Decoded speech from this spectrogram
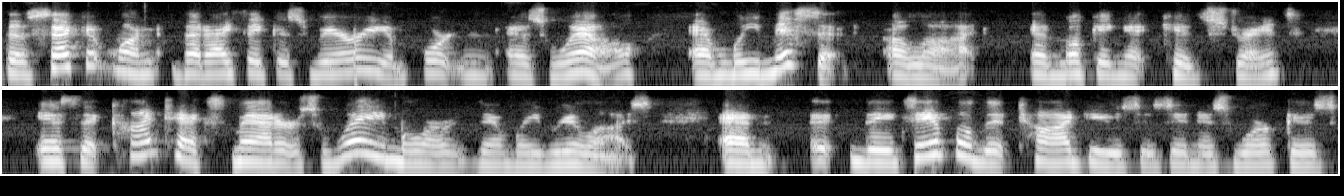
the second one that I think is very important as well, and we miss it a lot in looking at kids' strengths, is that context matters way more than we realize. And uh, the example that Todd uses in his work is,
